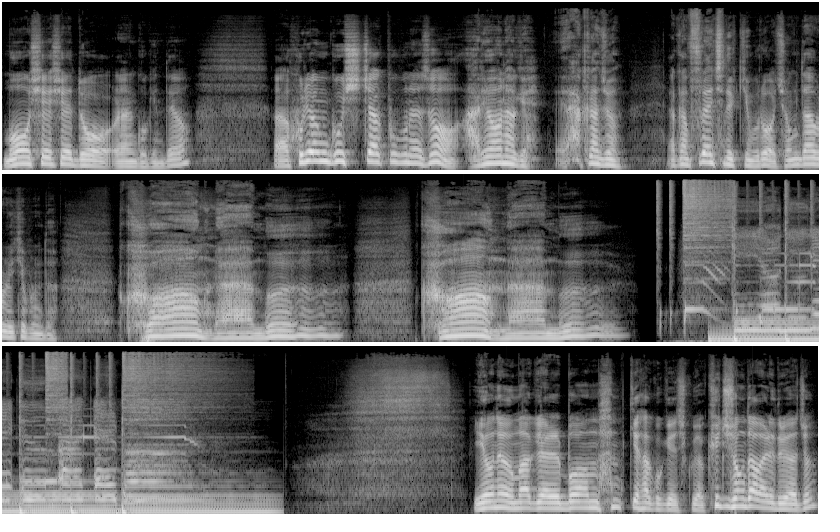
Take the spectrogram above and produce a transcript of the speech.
Mon chercheur d'or라는 곡인데요. 아, 후렴구 시작 부분에서 아련하게 약간 좀 약간 French 느낌으로 정답을 이렇게 부릅니다. 콩나물 콩나물. 이현우의 음악 앨범 함께 하고 계시고요. 퀴즈 정답 알려드려야죠.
